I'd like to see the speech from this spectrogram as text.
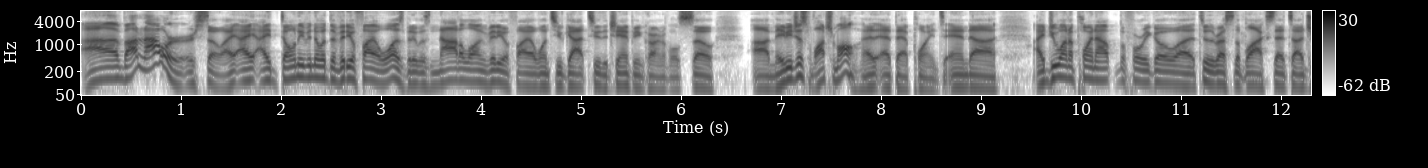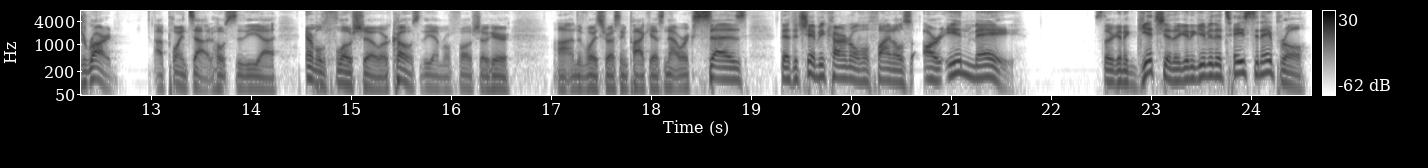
uh, about an hour or so. I, I, I don't even know what the video file was, but it was not a long video file once you got to the champion carnivals. So uh, maybe just watch them all at, at that point. And uh, I do want to point out before we go uh, through the rest of the blocks that uh, Gerard uh, points out, host of the Emerald Flow Show or co-host of the Emerald Flow Show here on the Voice Wrestling Podcast Network, says that the champion carnival finals are in May. So they're going to get you. They're going to give you the taste in April.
